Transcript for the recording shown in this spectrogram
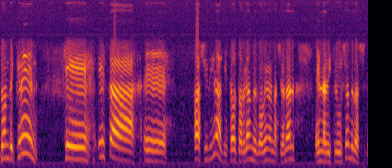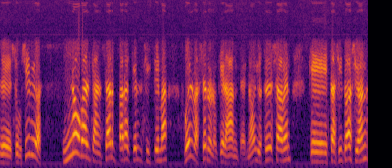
donde creen que esta eh, facilidad que está otorgando el gobierno nacional en la distribución de los eh, subsidios no va a alcanzar para que el sistema vuelva a ser lo que era antes, ¿no? Y ustedes saben que esta situación,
